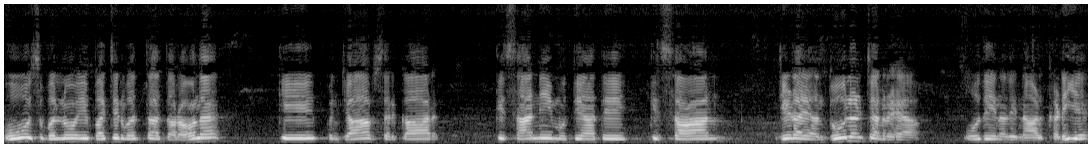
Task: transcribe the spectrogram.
ਉਸ ਵੱਲੋਂ ਇਹ ਵਚਨਬੱਧਤਾ ਦੁਹਰਾਉਂਦਾ ਕਿ ਪੰਜਾਬ ਸਰਕਾਰ ਕਿਸਾਨੀ ਮੁੱਦਿਆਂ ਤੇ ਕਿਸਾਨ ਜਿਹੜਾ ਅੰਦੋਲਨ ਚੱਲ ਰਿਹਾ, ਉਹਦੇ ਇਹਨਾਂ ਦੇ ਨਾਲ ਖੜੀ ਹੈ।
